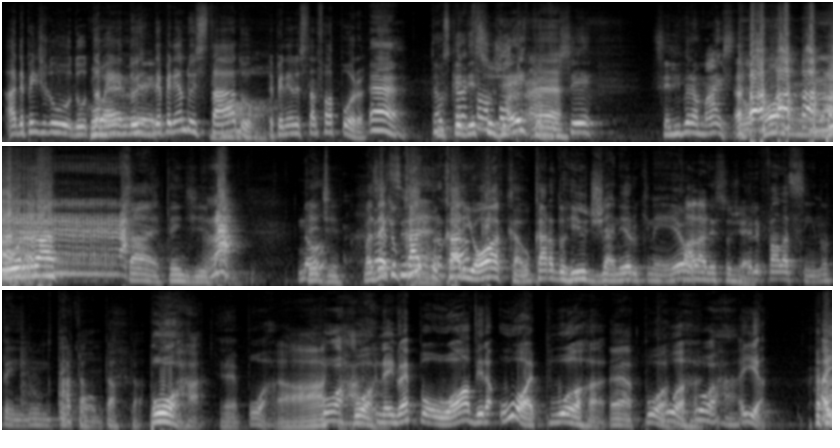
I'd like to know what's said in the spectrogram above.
Ah, depende do. do também, do- dependendo do estado. Dependendo do estado, fala porra. É. Uns Porque desse falam, porra, jeito É. você se livra mais. Não, porra. Tá, entendi. Não? Entendi. Mas é, que o, cari- o carioca, o cara do Rio de Janeiro, que nem eu. Fala desse jeito. Ele fala assim, não tem, não, não tem Ah, tá, como. tá, tá. Porra. É, porra. Ah, Porra. Porra. Nem- Não é pô, o O vira o O, é porra. É, porra. Porra. Porra. Aí, ó. Aí,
